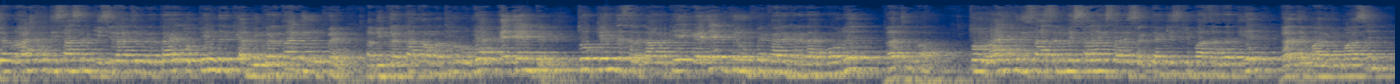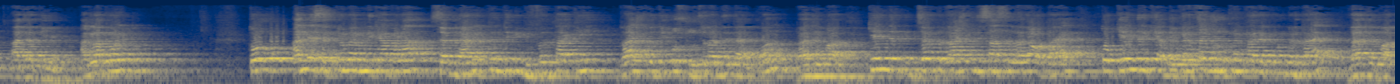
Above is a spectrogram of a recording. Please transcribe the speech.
जब राष्ट्रपति शासन किसी राज्य में लगता है तो केंद्र के अभिकर्ता के रूप में, अभिकर्ता का मतलब हो गया एजेंट तो केंद्र सरकार के एक एजेंट के रूप में कार्य करता है कौन? है राज्यपाल। तो राष्ट्रपति शासन में सारी सारी शक्तियाँ किसके पास आ जाती है? राज्यपाल के पास आ जाती है। अगला पॉइंट तो अन्य शक्तियों में हमने क्या पढ़ा? संवैधानिक तंत्र की विफलता की राष्ट्रपति को सूचना देता है। कौन? राज्यपाल। केंद्र जब राष्ट्रपति शासन लगा होता है तो केंद्र के अभिकर्ता के रूप में कार्य कौन करता है? राज्यपाल।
